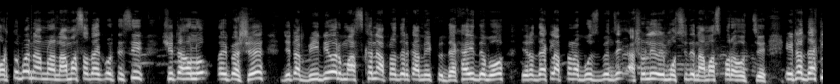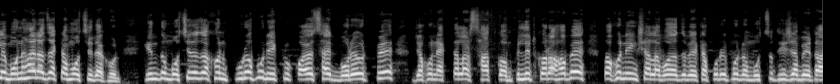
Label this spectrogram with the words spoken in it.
বর্তমানে আমরা নামাজ আদায় করতেছি, সেটা হলো ওই পাশে, যেটা ভিডিওর মাঝখানে আপনাদেরকে আমি একটু দেখাই দেবো। যেটা দেখলে আপনারা বুঝবেন যে আসলে ওই মসজিদে নামাজ পড়া হচ্ছে। এটা দেখলে মনে হয় না যে একটা মসজিদ এখন। কিন্তু মসজিদে যখন পুরোপুরি একটু কয়েক সাইড ভরে উঠবে, যখন একতলার ছাদ কমপ্লিট করা হবে, তখন ইনশাল্লাহ বোঝা যাবে একটা পরিপূর্ণ মসজিদ হিসাবে এটা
